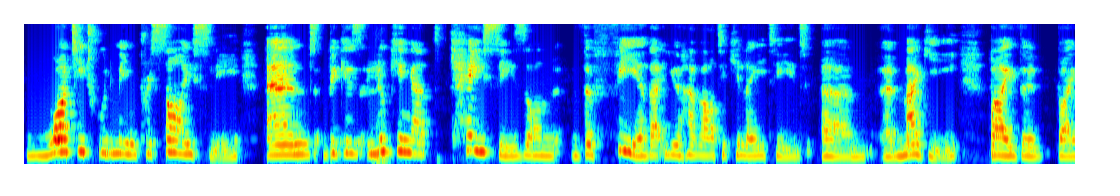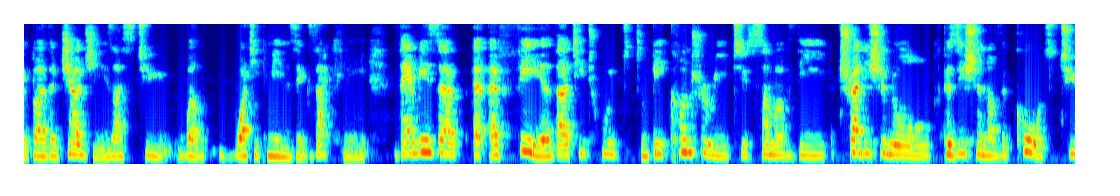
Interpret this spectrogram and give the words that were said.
what it would mean precisely. And because looking at cases on the fear that you have articulated, um, uh, Maggie, by the by by the judges as to well what it means exactly there is a, a, a fear that it would be contrary to some of the traditional position of the courts to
